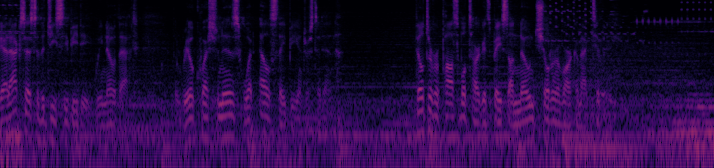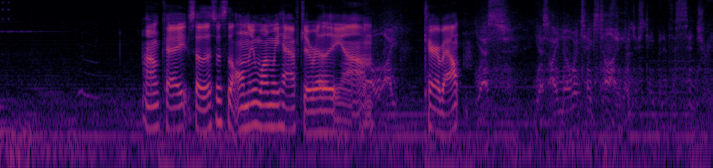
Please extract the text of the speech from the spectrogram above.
They had access to the GCPD, we know that. The real question is what else they'd be interested in. Filter for possible targets based on known Children of Arkham activity. Okay, so this is the only one we have to really um No, I- care about. Yes, yes, I know it takes time. Understatement of the century,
